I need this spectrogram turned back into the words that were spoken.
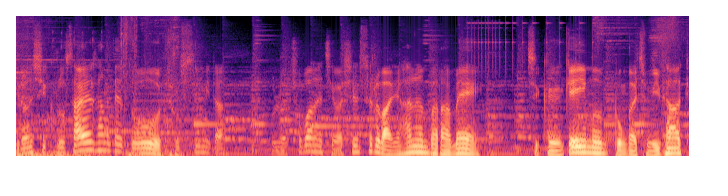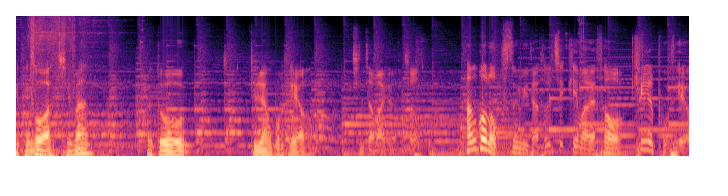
이런 식으로 쌀 상대도 좋습니다. 물론 초반에 제가 실수를 많이 하는 바람에 지금 게임은 뭔가 좀 이상하게 된 것 같지만 그래도 딜량 보세요. 진짜 많이 넣었죠. 한 건 없습니다. 솔직히 말해서 킬 보세요.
